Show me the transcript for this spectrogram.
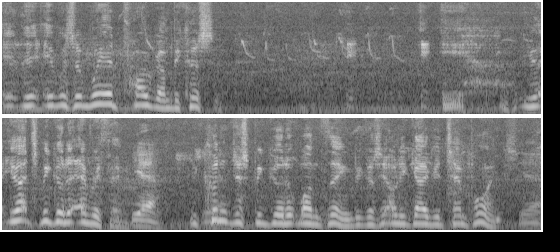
it, it, it was a weird program because you, you had to be good at everything. Yeah. You couldn't just be good at one thing because it only gave you ten points. Yeah.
